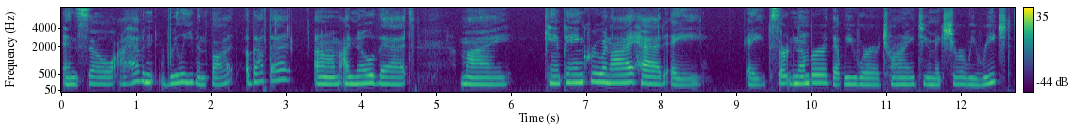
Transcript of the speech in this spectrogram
and so I haven't really even thought about that. Um, I know that my campaign crew and I had a a certain number that we were trying to make sure we reached,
